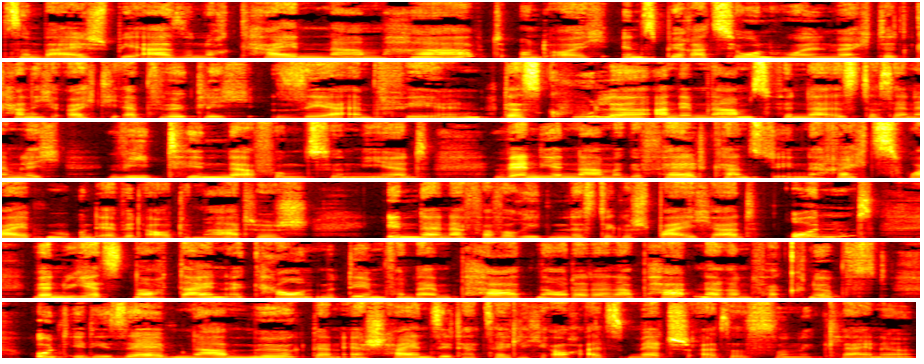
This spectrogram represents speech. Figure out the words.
zum Beispiel also noch keinen Namen habt und euch Inspiration holen möchtet, kann ich euch die App wirklich sehr empfehlen. Das Coole an dem Namensfinder ist, dass er nämlich wie Tinder funktioniert. Wenn dir ein Name gefällt, kannst du ihn nach rechts swipen und er wird automatisch in deiner Favoritenliste gespeichert. Und wenn du jetzt noch deinen Account mit dem von deinem Partner oder deiner Partnerin verknüpfst und ihr dieselben Namen mögt, dann erscheinen sie tatsächlich auch als Match. Also ist so eine kleine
